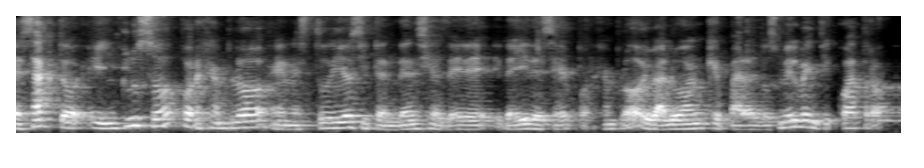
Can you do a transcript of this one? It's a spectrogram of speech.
Exacto, e incluso, por ejemplo, en estudios y tendencias de, IDC, por ejemplo, evalúan que para el 2024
